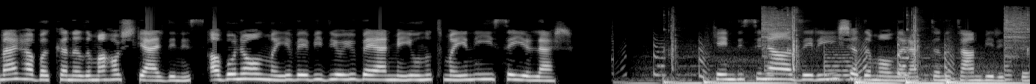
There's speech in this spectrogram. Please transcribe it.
Merhaba kanalıma hoş geldiniz. Abone olmayı ve videoyu beğenmeyi unutmayın. İyi seyirler. Kendisini Azeri iş adamı olarak tanıtan birisi,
